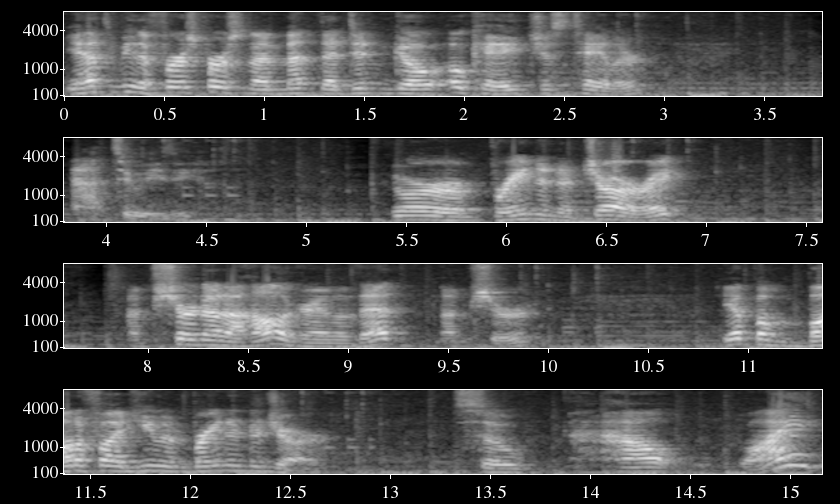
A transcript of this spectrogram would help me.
You have to be the first person I've met that didn't go, okay, just Taylor. Not too easy. You're a brain in a jar, right? I'm sure not a hologram of that, I'm sure. Yep, I'm a bona fide human brain in a jar. So, how... why?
